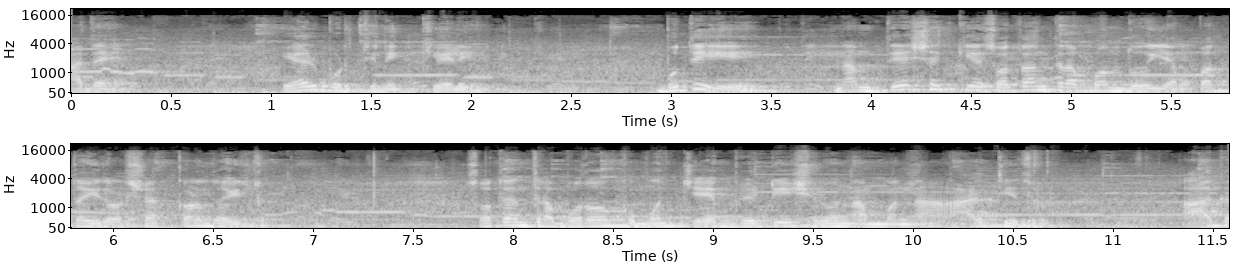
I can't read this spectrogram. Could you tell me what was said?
ಅದೇ. ಹೇಳ್ಬಿಡ್ತೀನಿ ಕೇಳಿ. ಬುದ್ಧಿ ನಮ್ಮ ದೇಶಕ್ಕೆ ಸ್ವತಂತ್ರ ಬಂದು ಎಪ್ಪತ್ತೈದು ವರ್ಷ ಕಳೆದೋಯ್ತು. ಸ್ವತಂತ್ರ ಬರೋಕ್ಕೂ ಮುಂಚೆ ಬ್ರಿಟಿಷರು ನಮ್ಮನ್ನು ಆಳ್ತಿದ್ರು. ಆಗ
